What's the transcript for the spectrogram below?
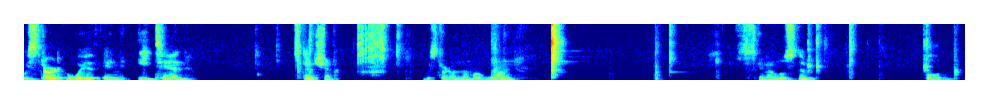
we start with an E10 extension. We start on number one. Just gonna loose them, all of them.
